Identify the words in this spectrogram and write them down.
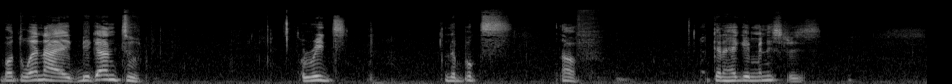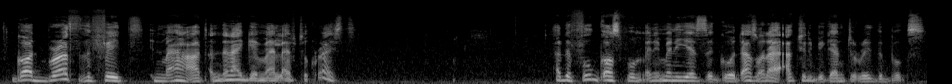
But when I began to read the books of Kenneth Ministries, God birthed the faith in my heart, and then I gave my life to Christ. At the full gospel many, many years ago, that's when I actually began to read the books.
